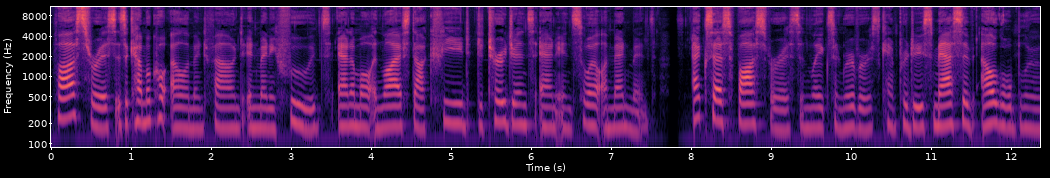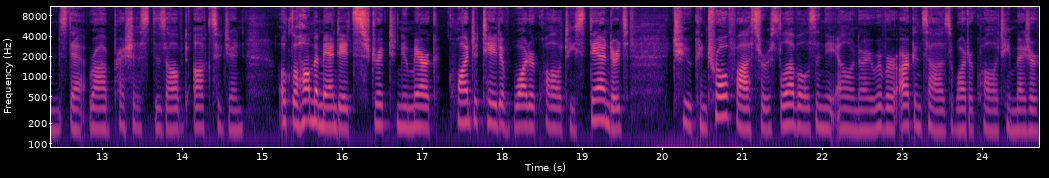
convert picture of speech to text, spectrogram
Phosphorus is a chemical element found in many foods, animal and livestock feed, detergents, and in soil amendments. Excess phosphorus in lakes and rivers can produce massive algal blooms that rob precious dissolved oxygen. Oklahoma mandates strict numeric quantitative water quality standards to control phosphorus levels in the Illinois River, Arkansas's water quality measure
